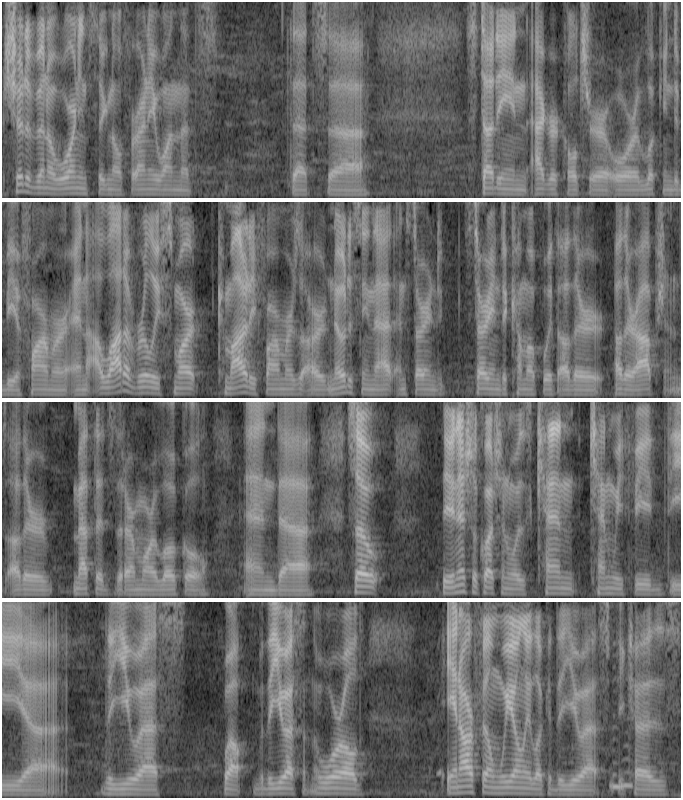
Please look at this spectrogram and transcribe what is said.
should have been a warning signal for anyone that's that's uh, studying agriculture or looking to be a farmer. And a lot of really smart commodity farmers are noticing that and starting to starting to come up with other other options, other methods that are more local. And uh, so, the initial question was, can can we feed the uh, the U.S. well, the U.S. and the world? In our film, we only look at the U.S. because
